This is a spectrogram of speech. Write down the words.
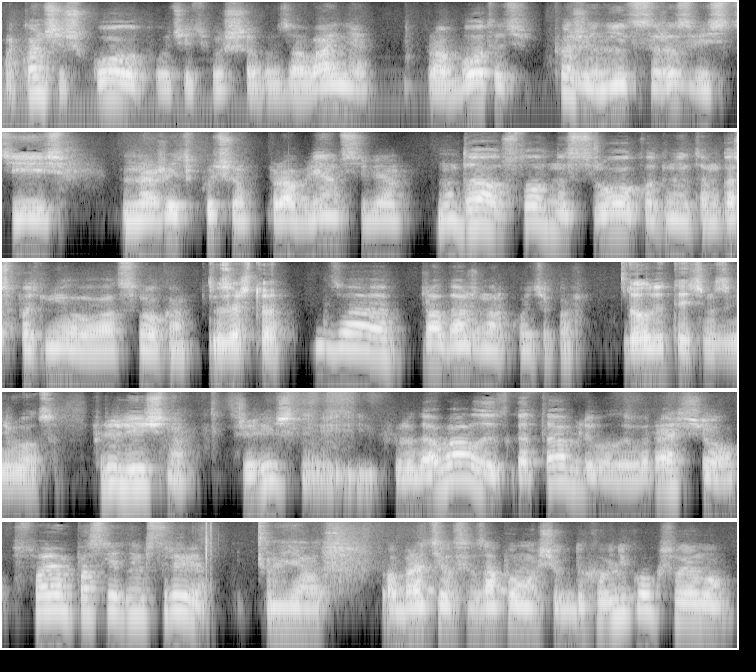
окончить школу, получить высшее образование, работать, пожениться, развестись, нажить кучу проблем себе. Ну да, условный срок, вот мне там Господь миловал от срока. За что? За продажу наркотиков. Долго ты этим занимался? Прилично прилично и продавал, и изготавливал, и выращивал. В своем последнем срыве я вот обратился за помощью к духовнику, к своему,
